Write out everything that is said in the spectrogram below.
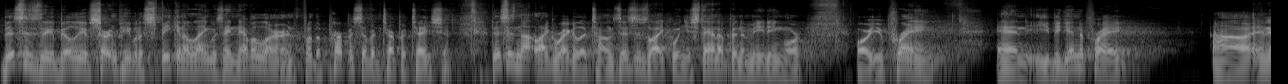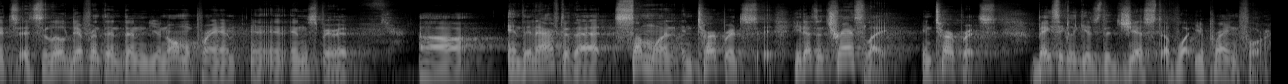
This is the ability of certain people to speak in a language they never learned for the purpose of interpretation. This is not like regular tongues. This is like when you stand up in a meeting or, or you're praying and you begin to pray uh, and it's, it's a little different than, than your normal praying in, in, in the Spirit. Uh, and then after that, someone interprets, he doesn't translate, interprets, basically gives the gist of what you're praying for.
